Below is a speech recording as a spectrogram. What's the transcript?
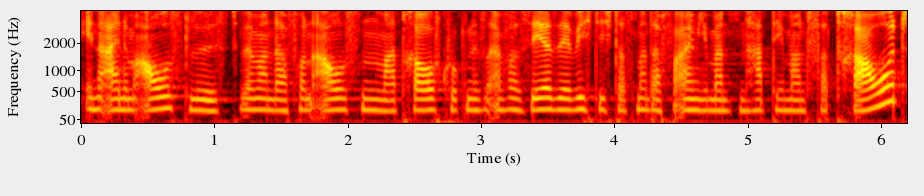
in, einem auslöst, wenn man da von außen mal drauf guckt. Ist einfach sehr, sehr wichtig, dass man da vor allem jemanden hat, dem man vertraut.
